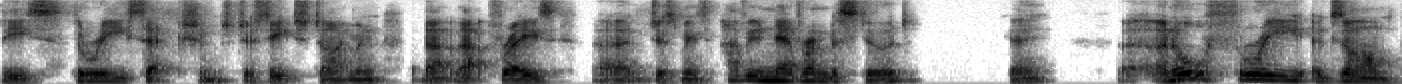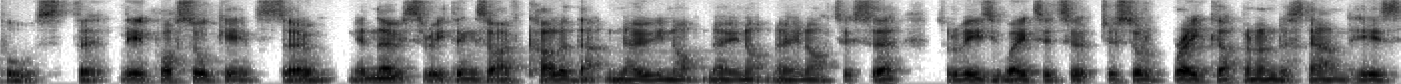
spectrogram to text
these three sections just each time. And that, that phrase uh, just means, have you never understood? Okay. Uh, and all three examples that the apostle gives. So, in those three things, I've colored that no, not, no, not, no, not. It's a sort of easy way to, to just sort of break up and understand his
